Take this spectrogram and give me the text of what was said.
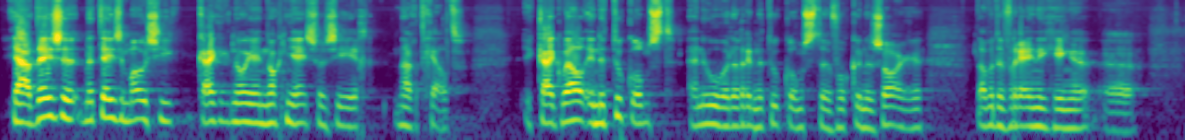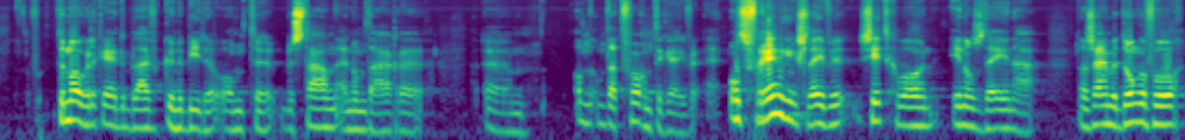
Ja, deze, met deze motie kijk ik nog, niet eens zozeer naar het geld. Ik kijk wel in de toekomst en hoe we er in de toekomst eh, voor kunnen zorgen dat we de verenigingen de mogelijkheden blijven kunnen bieden om te bestaan en om daar eh, ehm, om, om dat vorm te geven. Ons verenigingsleven zit gewoon in ons DNA. Daar zijn we dongen voor,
